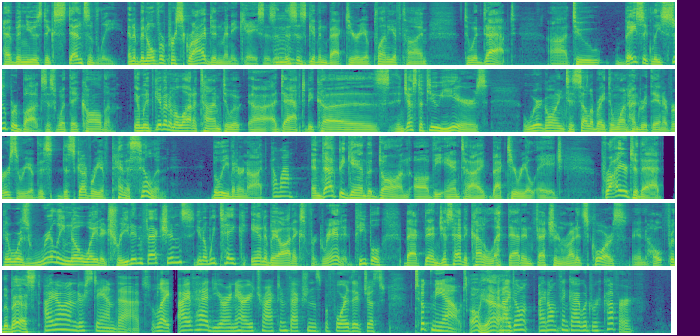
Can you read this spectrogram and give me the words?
have been used extensively and have been overprescribed in many cases. And this has given bacteria plenty of time to adapt uh, to basically superbugs, is what they call them. And we've given them a lot of time to uh, adapt because in just a few years, we're going to celebrate the 100th anniversary of this discovery of penicillin, believe it or not. Oh, wow. And that began the dawn of the antibacterial age. Prior to that, there was really no way to treat infections. You know, we take antibiotics for granted. People back then just had to kind of let that infection run its course and hope for the best. I don't understand that. Like I've had urinary tract infections before that just took me out. Oh, yeah. And I don't I don't think I would recover.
